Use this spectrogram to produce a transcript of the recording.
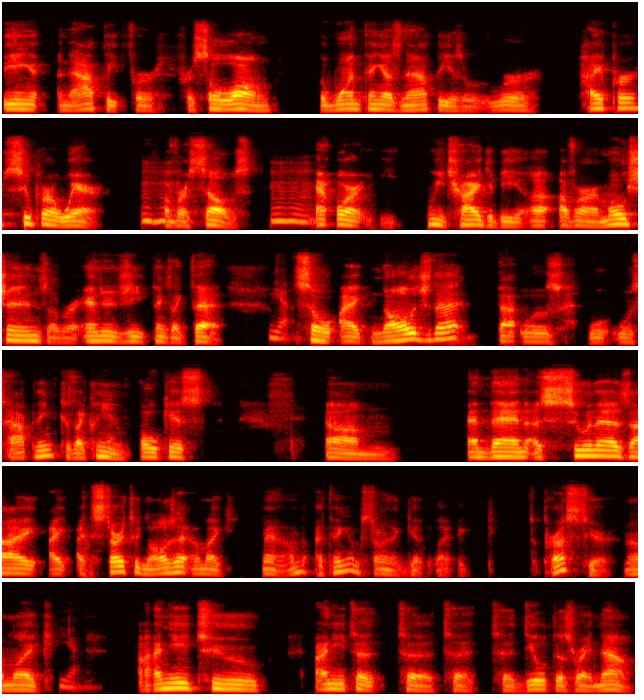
being an athlete for for so long, the one thing as an athlete is we're hyper super aware Mhm, of ourselves mhm. a- or we try to be uh, of our emotions of our energy things like that Yeah. so i acknowledge that that was what was happening because i couldn't Yeah. even focus um and then as soon as i i, I start to acknowledge that i'm like man I'm, i think i'm starting to get like depressed here and i'm like Yeah. i need to i need to to to to deal with this right now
